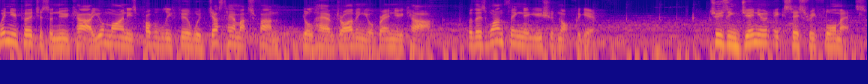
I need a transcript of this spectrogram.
When you purchase a new car, your mind is probably filled with just how much fun you'll have driving your brand new car. But there's one thing that you should not forget. Choosing genuine accessory floor mats.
